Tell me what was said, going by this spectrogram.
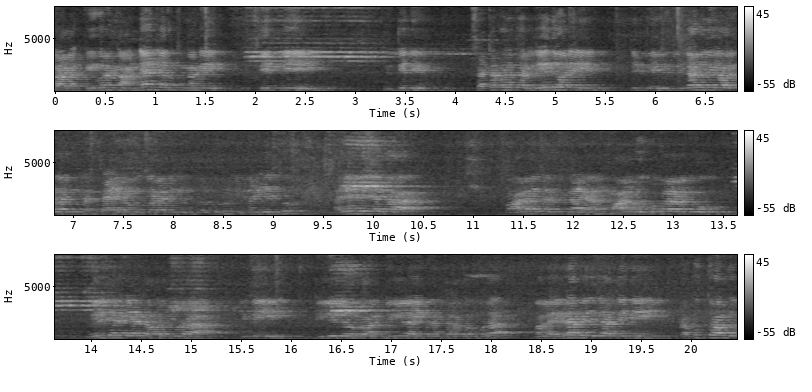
చాలా తీవ్రంగా అన్యాయం జరుగుతుందని దీన్ని దీన్ని చట్టబద్ధత లేదు అని దీన్ని నిజాలుగా ఇవ్వాల్సిన స్థాయిలో ఉంచాలని మేము కోరుకుంటూ డిమాండ్ చేస్తూ అదేవిధంగా మానవ న్యాయం మానవ ఉపకులాలకు మేలు జరిగేంత వరకు కూడా ఇది ఢిల్లీలో కానీ ఢిల్లీలో అయిపోయిన తర్వాత కూడా మళ్ళీ యథావిధిగా దీన్ని ప్రభుత్వాలు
